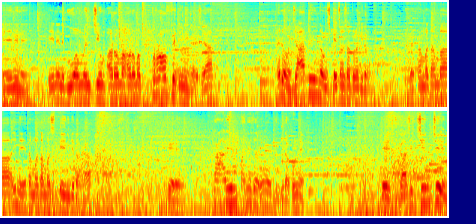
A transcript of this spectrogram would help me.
ini nih. Ini nih gua mencium aroma aroma profit ini guys ya. Ayo dong jatuhin dong. Sketch satu lagi dong. Biar tambah-tambah ini tambah-tambah spin kita ya Oke. Kali empatnya aja. Oh, tidak konek. Oke, dikasih cincin.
